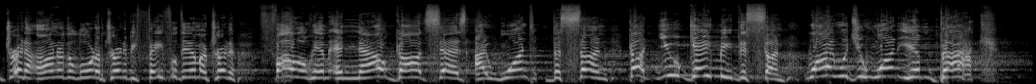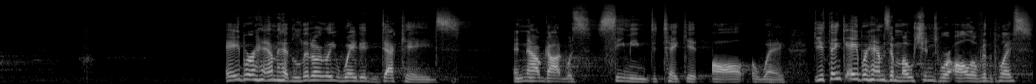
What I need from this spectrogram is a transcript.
I'm trying to honor the Lord. I'm trying to be faithful to Him. I'm trying to follow Him. And now God says, I want the Son. God, you gave me this Son. Why would you want Him back? Abraham had literally waited decades, and now God was seeming to take it all away. Do you think Abraham's emotions were all over the place?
